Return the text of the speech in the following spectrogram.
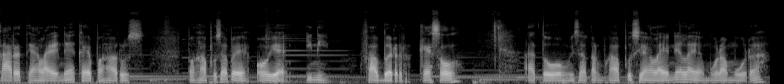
karet yang lainnya kayak penghapus penghapus apa ya? Oh ya ini Faber Castle atau misalkan penghapus yang lainnya lah yang murah-murah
